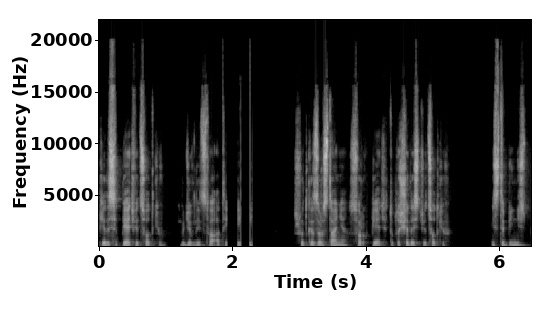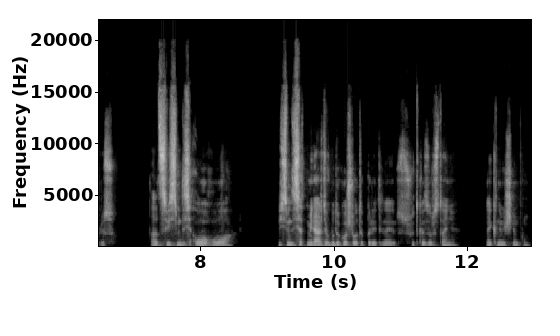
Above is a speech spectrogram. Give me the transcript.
55% будівництва, а ти швидке зростання 45%, тобто ще 10%. І стабільність плюс. Але це 80. Ого! 80 мільярдів буде коштувати перейти на швидке зростання, на економічний бум.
